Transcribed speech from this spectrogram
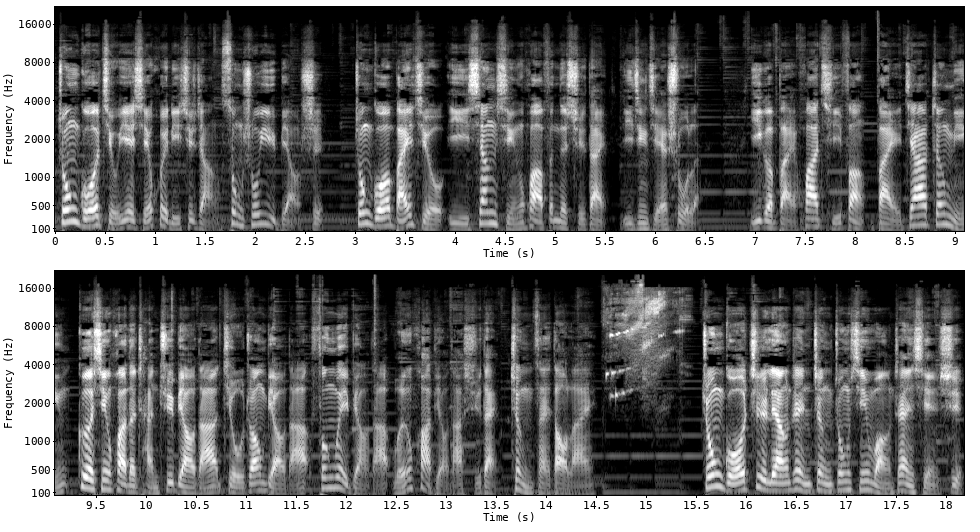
中国酒业协会理事长宋书玉表示，中国白酒以香型划分的时代已经结束了。一个百花齐放、百家争鸣、个性化的产区表达、酒庄表达、风味表达、文化表达时代正在到来。中国质量认证中心网站显示，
